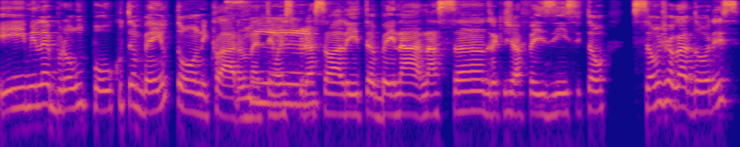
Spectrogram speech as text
e me lembrou um pouco também o Tony, claro, Sim. né? Tem uma inspiração ali também na, na Sandra, que já fez isso. Então, são jogadores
